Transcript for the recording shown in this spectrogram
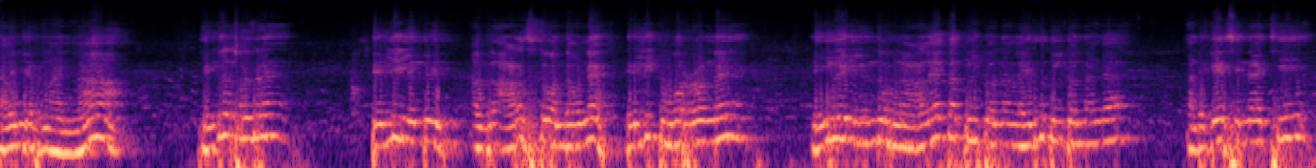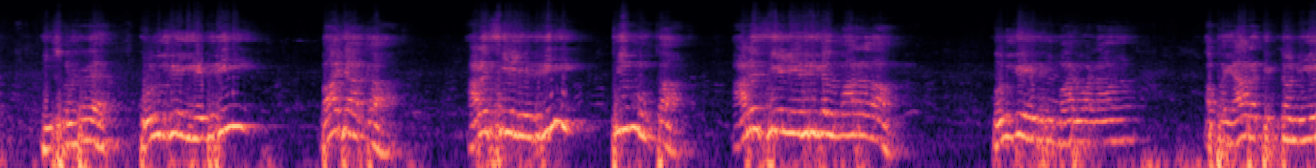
கலைஞர்னா என்ன? எங்களை சொல்ற? டெல்லியிலேருந்து அது அரசுக்கு வந்த டெல்லிக்கு ஓடுறோன்னு. நெய்வேலியிலேருந்து உன்னை அலேக்கா தூக்கிட்டு வந்தாங்களா? எதுக்கு தூக்கிட்டு வந்தாங்க? அந்த கேஸ் என்னாச்சு? நீ சொல்ற கொள்கை எதிரி பாஜக அரசியல் எதிரி திமுக. அரசியல் எதிரிகள் மாறலாம். கொள்கை எதிரி மாறுவானா? அப்ப யாரை திட்டம் நீ?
